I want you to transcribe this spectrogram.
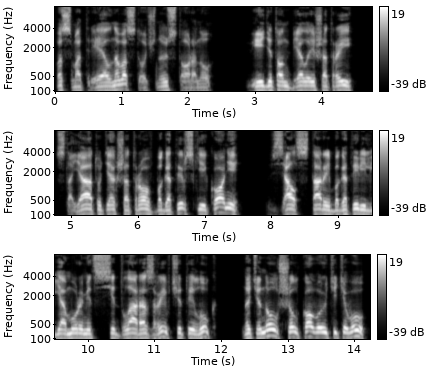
посмотрел на восточную сторону. Видит он белые шатры, стоят у тех шатров богатырские кони. Взял старый богатырь Илья Муромец с седла разрывчатый лук, натянул шелковую тетиву,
